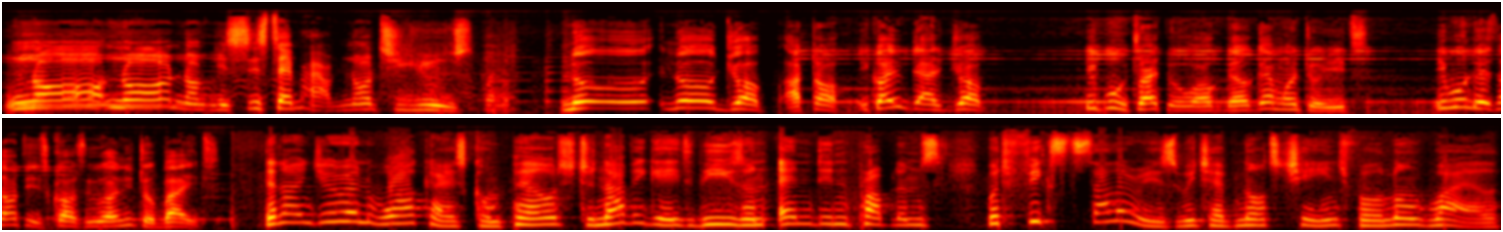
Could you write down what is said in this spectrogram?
no, none of the system I have not used. No, no job at all. Because if there's job, people will try to work, they'll get money to eat. Even though something is cost, we will need to buy it. The Nigerian worker is compelled to navigate these unending problems with fixed salaries which have not changed for a long while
